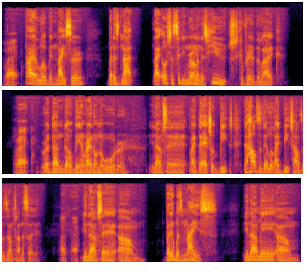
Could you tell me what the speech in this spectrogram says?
Right. Probably a little bit nicer, but it's not like Ocean City, Maryland is huge compared to like Right. Redondo being right on the water. You know what I'm saying? Like the actual beach, the houses that look like beach houses, I'm trying to say. Okay. You know what I'm saying? Um, but it was nice. You know what I mean? Um,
